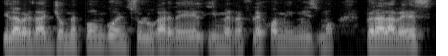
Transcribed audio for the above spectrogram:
Y la verdad, yo me pongo en su lugar de él y me reflejo a mí mismo, pero a la vez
